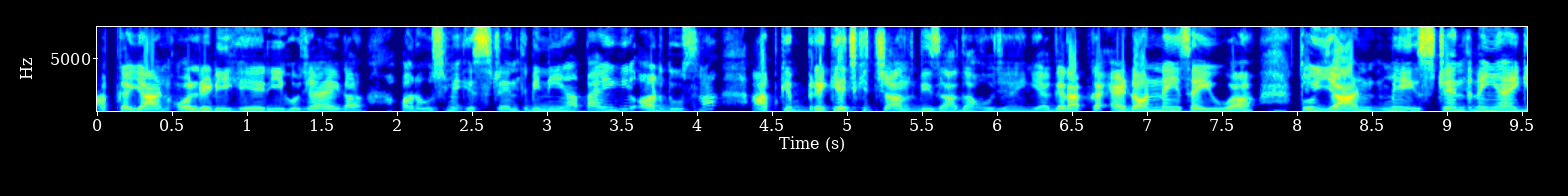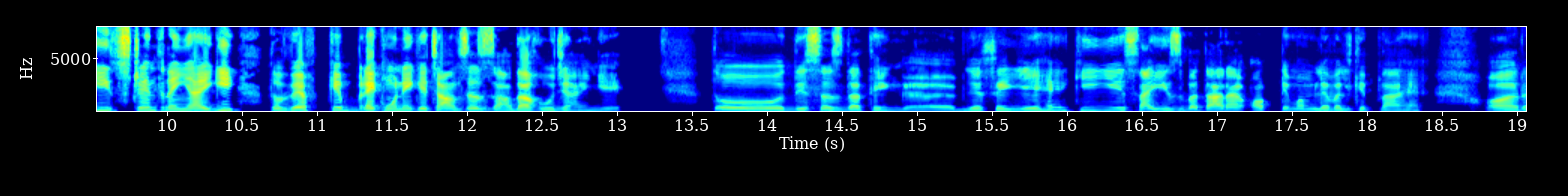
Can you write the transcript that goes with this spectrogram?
आपका यार्न ऑलरेडी हेयरी हो जाएगा और उसमें स्ट्रेंथ भी नहीं आ पाएगी और दूसरा, आपके ब्रेकेज के चांस भी ज़्यादा हो जाएँगे। अगर आपका एड ऑन नहीं सही हुआ तो यार्न में स्ट्रेंथ नहीं आएगी स्ट्रेंथ नहीं आएगी तो वेफ्ट के ब्रेक होने के चांसेस ज़्यादा हो जाएँगे। तो दिस इज़ द थिंग जैसे ये है कि ये साइज़ बता रहा है ऑप्टिमम लेवल कितना है और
